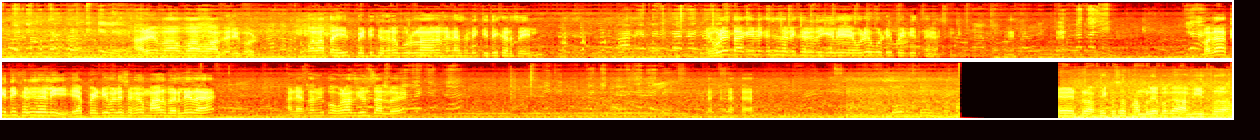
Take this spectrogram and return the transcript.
पेटी आपण खरेदी केली आहे. अरे वा वा वा व्हेरी गुड तुम्हाला आता ही पेटी चंद्रपूरला नेण्यासाठी किती खर्च येईल? आम्ही आता विचार नाही एवढे दागिने कशासाठी खरेदी केले? एवढे मोठी पेटीत नेण्यासाठी. भेटलं काही. बघा किती खरेदी झाली. या पेटीमध्ये सगळं माल भरलेला आहे. आणि आता मी कोकणात घेऊन चाललोय. हे ट्रॅफिक कसं थांबलंय बघा. आम्ही इथं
